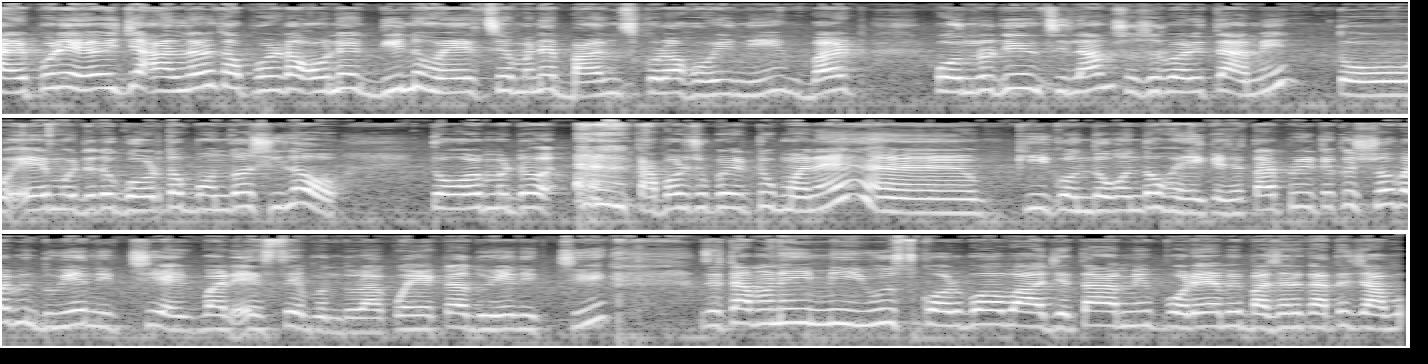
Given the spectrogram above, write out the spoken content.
তারপরে ওই যে আলনার কাপড়টা অনেক দিন হয়েছে মানে বাঞ্চ করা হয়নি বাট পনেরো দিন ছিলাম শ্বশুরবাড়িতে আমি তো এর মধ্যে তো গড় তো বন্ধ ছিল তো ওর মধ্যে কাপড় চোপড় একটু মানে কি গন্ধ গন্ধ হয়ে গেছে তারপরে এটাকে সব আমি ধুয়ে নিচ্ছি একবার এসে বন্ধুরা কয়েকটা ধুয়ে নিচ্ছি যেটা মানে আমি ইউজ করব বা যেটা আমি পরে আমি বাজার ঘাটে যাব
